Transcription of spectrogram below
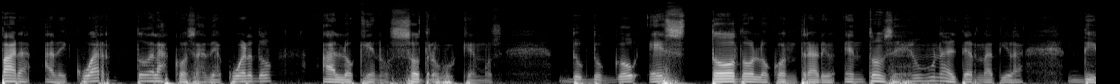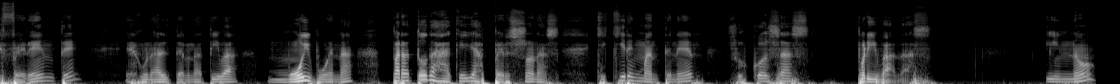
para adecuar todas las cosas de acuerdo a lo que nosotros busquemos. DuckDuckGo es todo lo contrario. Entonces es una alternativa diferente, es una alternativa muy buena para todas aquellas personas que quieren mantener sus cosas privadas y no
